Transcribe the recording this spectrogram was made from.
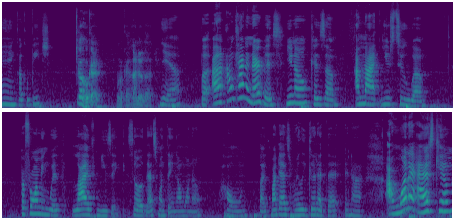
in cocoa beach Oh, okay, okay, I know that. yeah but I, i'm kind of nervous you know because um, i'm not used to um, performing with live music. So that's one thing i want to hone. Like my dad's really good at that and i i want to ask him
